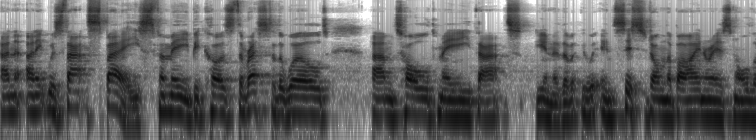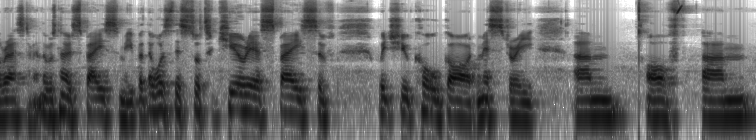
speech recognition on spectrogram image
And, and it was that space for me because the rest of the world um, told me that, you know, the, insisted on the binaries and all the rest of it. There was no space for me, but there was this sort of curious space of which you call God, mystery, um, of um,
